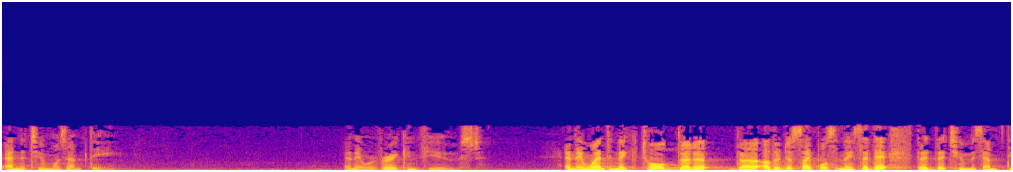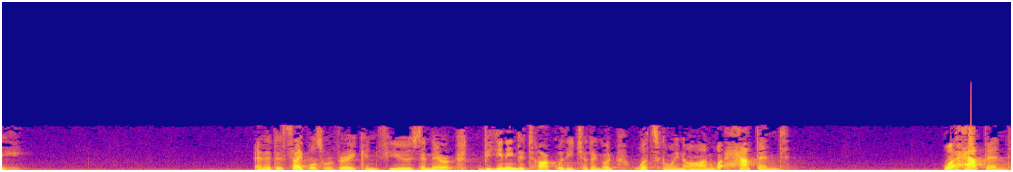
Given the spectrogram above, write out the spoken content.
And the tomb was empty. And they were very confused. And they went and they told the, the other disciples and they said that the, the tomb is empty. And the disciples were very confused and they were beginning to talk with each other going, what's going on? What happened? What happened?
